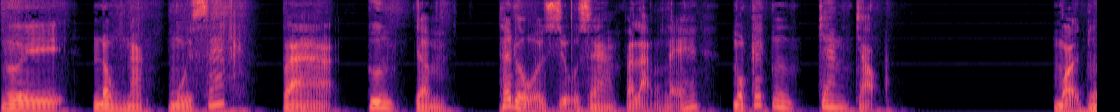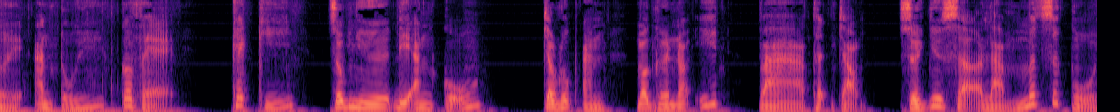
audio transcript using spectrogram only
Người nồng nặc mùi sát và hương trầm, thái độ dịu dàng và lặng lẽ, một cách trang trọng. Mọi người ăn tối có vẻ khách khí, giống như đi ăn cỗ. Trong lúc ăn, mọi người nói ít và thận trọng, dường như sợ làm mất giấc ngủ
